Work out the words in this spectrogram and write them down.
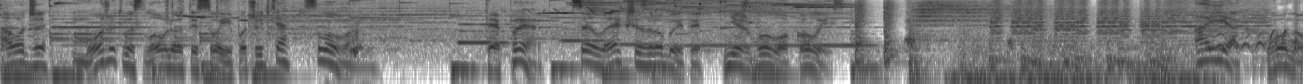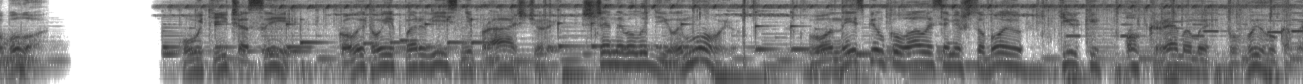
а отже, можуть висловлювати свої почуття словами. Тепер це легше зробити, ніж було колись. А як воно було? У ті часи, коли твої первісні пращури ще не володіли мовою, вони спілкувалися між собою тільки окремими вигуками.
